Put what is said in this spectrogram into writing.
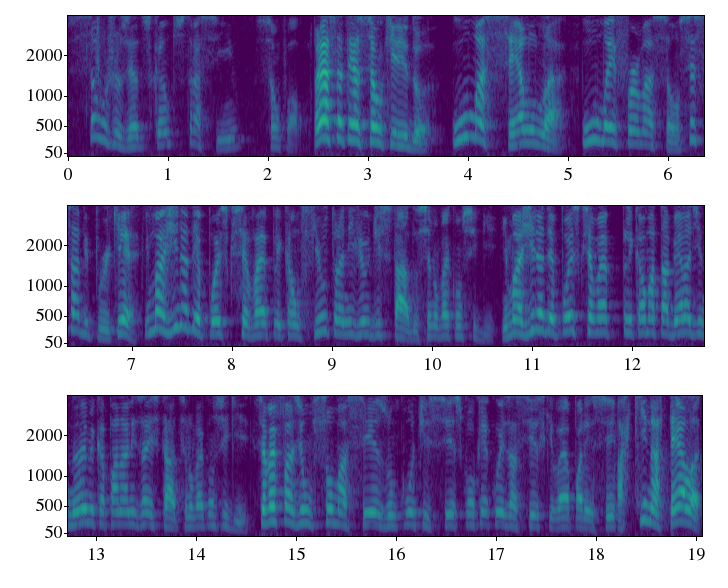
São José dos Campos, tracinho São Paulo. Presta atenção, querido. Uma célula, uma informação. Você sabe por quê? Imagina depois que você vai aplicar um filtro a nível de estado, você não vai conseguir. Imagina depois que você vai aplicar uma tabela dinâmica para analisar estado, você não vai conseguir. Você vai fazer um soma CES, um conte CES, qualquer coisa CES que vai aparecer aqui na tela,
